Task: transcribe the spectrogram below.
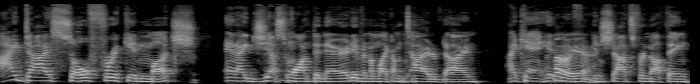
i die so freaking much and i just want the narrative and i'm like i'm tired of dying i can't hit Oh, my yeah. freaking shots for nothing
